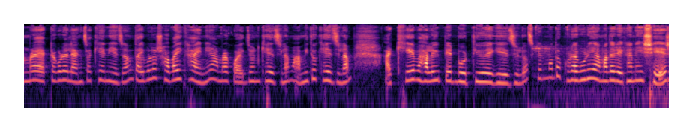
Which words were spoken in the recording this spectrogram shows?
আমরা একটা করে ল্যাংচা খেয়ে নিয়ে নিয়েছিলাম। তাই বলে সবাই খাইনি আমরা কয়েকজন খেয়েছিলাম। আমি তো খেয়েছিলাম। আর খেয়ে ভালোই পেট ভর্তি হয়ে গিয়েছিল। আজকের মতো ঘোরাঘুরি আমাদের এখানেই শেষ।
